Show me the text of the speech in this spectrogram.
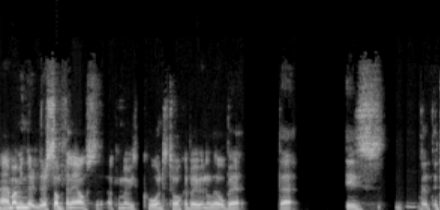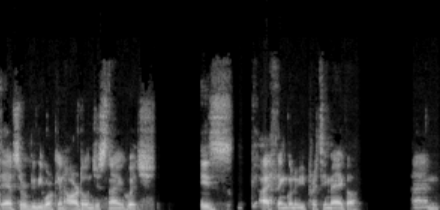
Um, I mean, there, there's something else I can maybe go on to talk about in a little bit that is that the devs are really working hard on just now, which is, I think, going to be pretty mega. Um,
